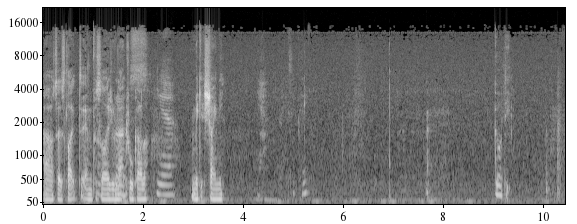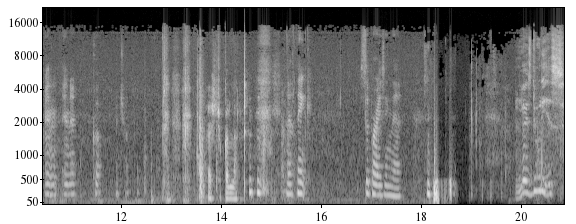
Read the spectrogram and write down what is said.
Oh, so it's like to emphasise your natural colour, Yeah, make it shiny. Yeah, basically. Got it. And and I got a chocolate. That's chocolate. Nothing surprising there. Let's do this.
